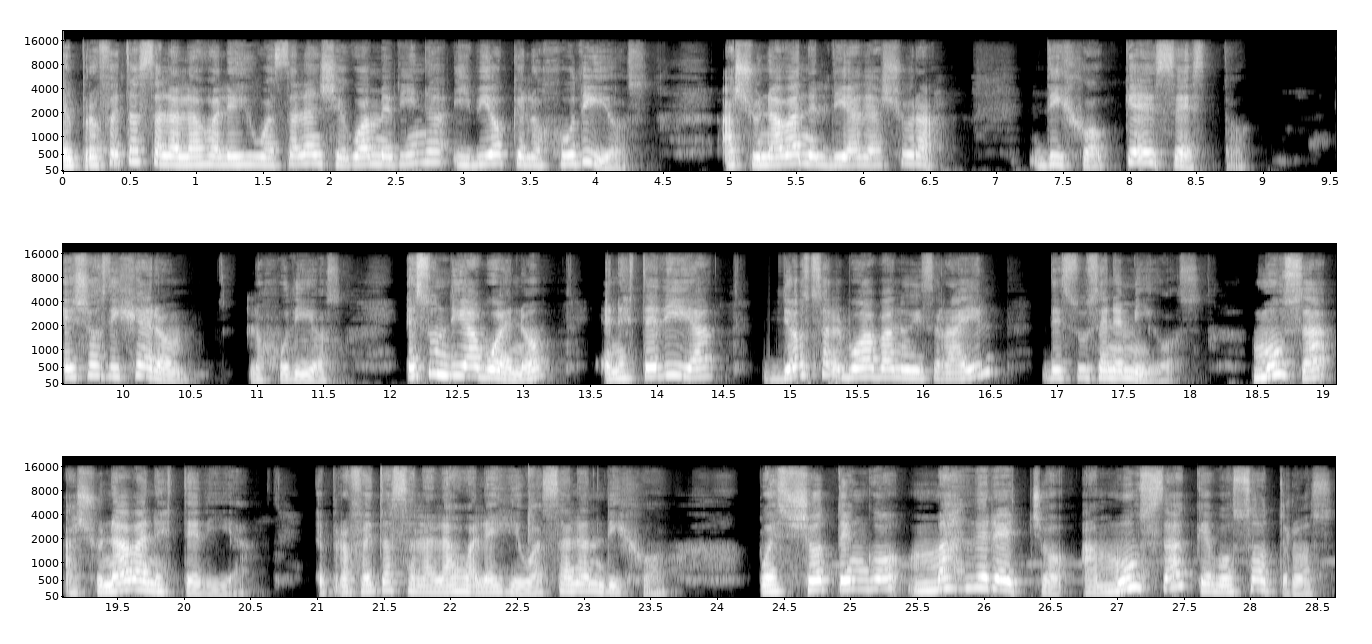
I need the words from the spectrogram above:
el profeta sallallahu alaihi wasallam llegó a Medina y vio que los judíos ayunaban el día de Ashura. Dijo, ¿qué es esto? Ellos dijeron, los judíos, es un día bueno. En este día Dios salvó a Banu Israel de sus enemigos. Musa ayunaba en este día. El profeta sallallahu alaihi wasallam dijo, pues yo tengo más derecho a Musa que vosotros.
